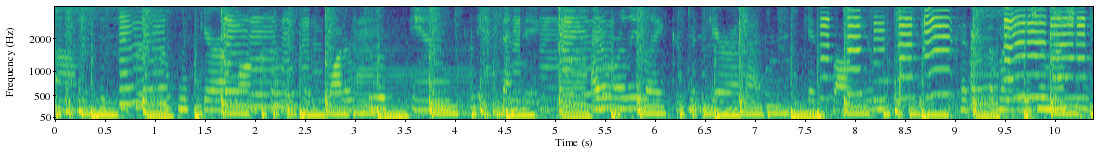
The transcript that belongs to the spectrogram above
Um, the Super Proof Mascara Long Curling, so it's waterproof and extending. I don't really like mascara that gets volume because of my Asian lashes.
